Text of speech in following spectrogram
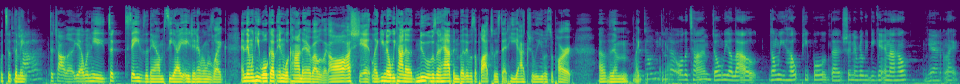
what's it, the main T'Challa, yeah. When he took saved the damn CIA agent, everyone was like, and then when he woke up in Wakanda, everybody was like, oh shit, like you know we kind of knew it was gonna happen, but it was a plot twist that he actually was a part of them. Like, but don't we do yeah. that all the time? Don't we allow don't we help people that shouldn't really be getting our help? Yeah. Like,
